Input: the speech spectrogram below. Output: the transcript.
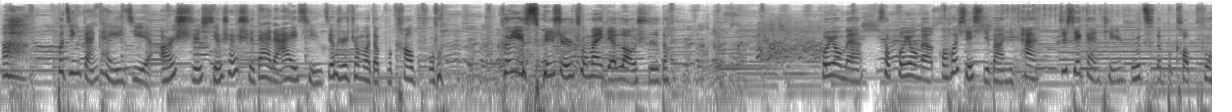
啊，不禁感慨一句：儿时学生时代的爱情就是这么的不靠谱，可以随时出卖给老师的。朋友们，小朋友们，好好学习吧！你看这些感情如此的不靠谱。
